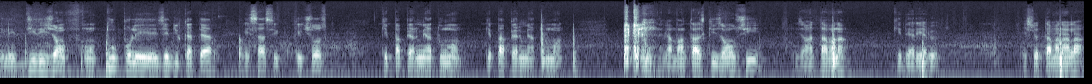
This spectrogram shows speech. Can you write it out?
et les dirigeants font tout pour les éducateurs. Et ça, c'est quelque chose qui n'est pas permis à tout le monde. Qui n'est pas permis à tout le monde. L'avantage qu'ils ont aussi, ils ont un Tavana qui est derrière eux. Et ce Tavana-là,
